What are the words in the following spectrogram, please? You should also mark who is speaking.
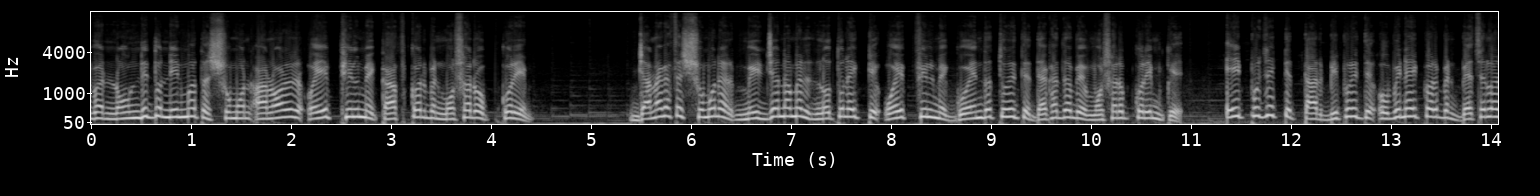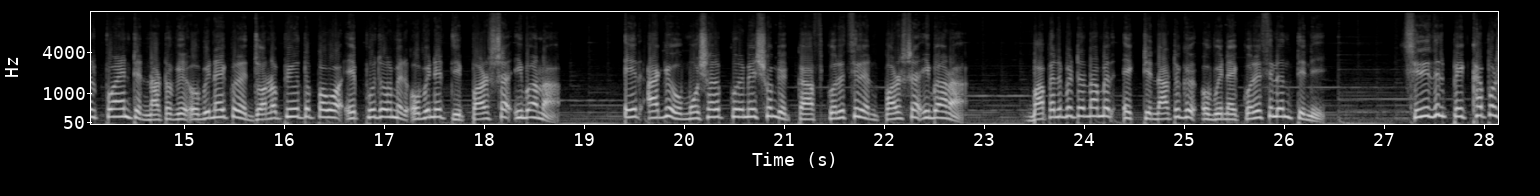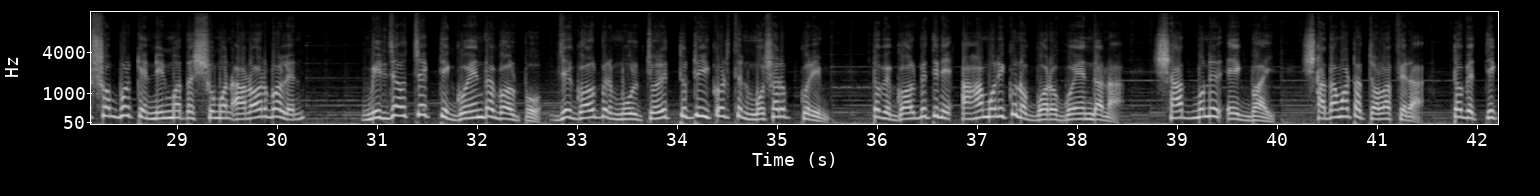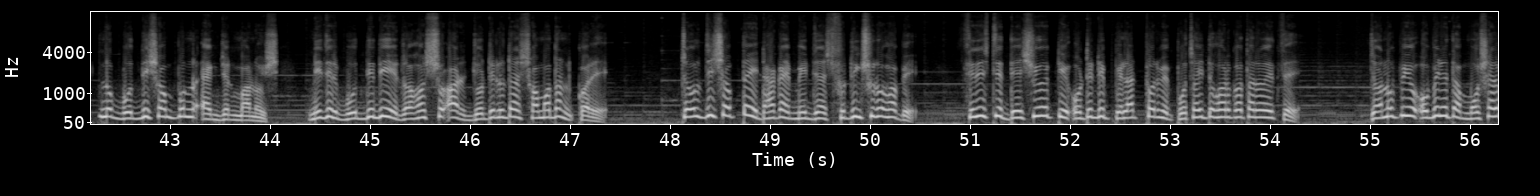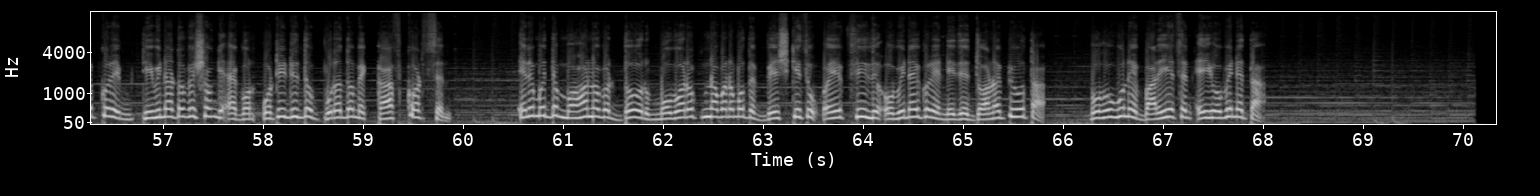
Speaker 1: এবার নন্দিত নির্মাতা সুমন আনোয়ারের ওয়েব ফিল্মে কাজ করবেন মোশাররফ করিম। জানা গেছে সুমনের মির্জা নামের নতুন একটি ওয়েব ফিল্মে গোয়েন্দা চরিত্রে দেখা যাবে মোশারফ করিমকে। এই প্রজেক্টে তার বিপরীতে অভিনয় করবেন ব্যাচেলার পয়েন্টে নাটকে অভিনয় করে জনপ্রিয়তা পাওয়া এ প্রজন্মের অভিনেত্রী পারসা ইবানা। এর আগেও মোশারফ করিমের সঙ্গে কাজ করেছিলেন পারসা ইবানা। বাপের বেটা নামের একটি নাটকে অভিনয় করেছিলেন তিনি। সিরিজের প্রেক্ষাপট সম্পর্কে নির্মাতা সুমন আনোয়ার বলেন, মির্জা হচ্ছে একটি গোয়েন্দা গল্প, যে গল্পের মূল চরিত্রটি করছেন মোশারফ করিম। তবে গল্পে তিনি আহামরি কোনো বড় গোয়েন্দা না। সাত বোনের এক ভাই, সাদামাটা চলাফেরা, তবে তীক্ষ্ণ বুদ্ধিসম্পন্ন একজন মানুষ। নিজের বুদ্ধি দিয়ে রহস্য আর জটিলতার সমাধান করে। চলতি সপ্তাহে ঢাকায় মির্জার শুটিং শুরু হবে। সিরিজটি দেশীয় একটি ওটিটি প্ল্যাটফর্মে প্রচারিত হওয়ার কথা রয়েছে। জনপ্রিয় অভিনেতা মোশারফ করিম টিভি নাটকের সঙ্গে এখন ওটিটিতে পুরাদমে কাজ করছেন। এর মধ্যে মহানগর দৌড়, মোবারক নামার মতো বেশ কিছু ওয়েব সিরিজে অভিনয় করে নিজের জনপ্রিয়তা বহুগুণে বাড়িয়েছেন এই অভিনেতা।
